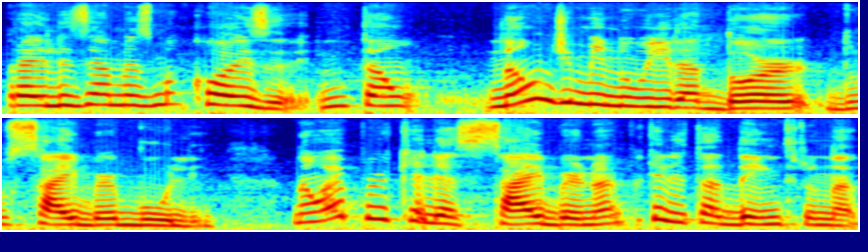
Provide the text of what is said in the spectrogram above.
para eles é a mesma coisa. Então, não diminuir a dor do cyberbullying. Não é porque ele é cyber, não é porque ele está dentro na,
